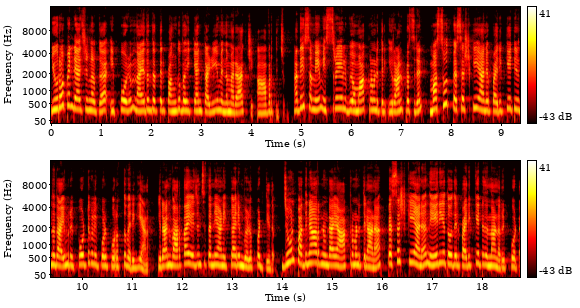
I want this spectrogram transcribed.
യൂറോപ്യൻ രാജ്യങ്ങൾക്ക് ഇപ്പോഴും നയതന്ത്രത്തിൽ പങ്കുവഹിക്കാൻ കഴിയുമെന്ന് മരാക്ചി ആവർത്തിച്ചു. അതേസമയം ഇസ്രയേൽ വ്യോമാക്രമണത്തിൽ ഇറാൻ പ്രസിഡന്റ് മസൂദ് പെസഷ്കിയാന് പരിക്കേറ്റിരുന്നതായും റിപ്പോർട്ടുകൾ ഇപ്പോൾ പുറത്തു വരികയാണ്. ഇറാൻ വാർത്താ ഏജൻസി തന്നെയാണ് ഇക്കാര്യം വെളിപ്പെടുത്തിയത്. ജൂൺ പതിനാറിനുണ്ടായ ആക്രമണത്തിലാണ് പെസഷ്കിയാന് നേരിയ തോതിൽ പരിക്കേറ്റതെന്നാണ് റിപ്പോർട്ട്.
